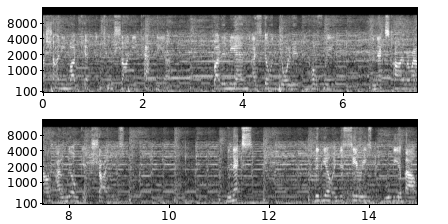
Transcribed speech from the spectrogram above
a shiny Mudkip, and two shiny Cacnea. But in the end, I still enjoyed it, and hopefully the next time around I will get shinies. The next video in this series will be about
